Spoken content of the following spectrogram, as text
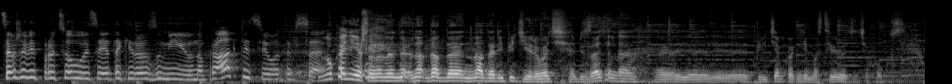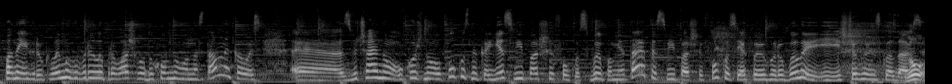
Це вже відпрацьовується, я так і розумію, на практиці. От і все. Ну, конечно, надо, на- надо, надо репетировать обязательно э, э, перед тем, как демонстрировать эти фокусы. Пане Ігорю, коли ми говорили про вашого духовного наставника, ось е, звичайно, у кожного фокусника є свій перший фокус. Ви пам'ятаєте свій перший фокус, як ви його робили і з чого він складався? Ну,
